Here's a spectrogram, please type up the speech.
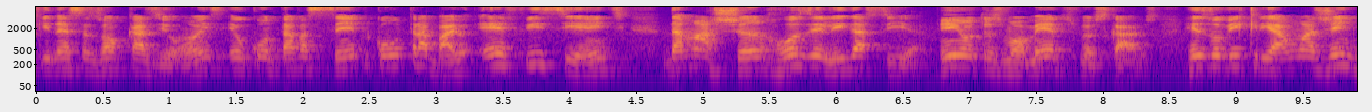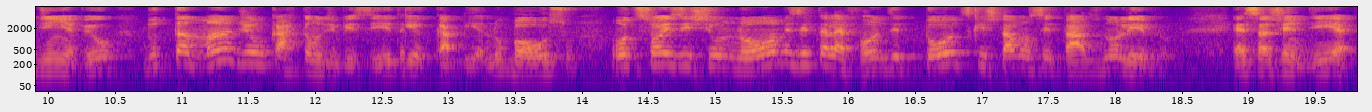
que nessas ocasiões eu contava sempre com o trabalho eficiente da Machan Roseli Garcia. Em outros momentos, meus caros, resolvi criar uma agendinha, viu? Do tamanho de um cartão de visita que cabia no bolso, onde só existiam nomes e telefones de todos que estavam citados no livro. Essa agendinha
